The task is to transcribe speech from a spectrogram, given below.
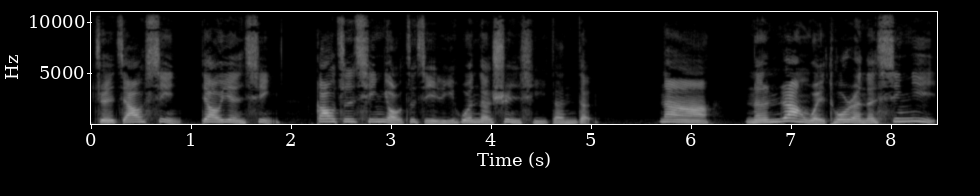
绝交信、吊唁信、告知亲友自己离婚的讯息等等。那能让委托人的心意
